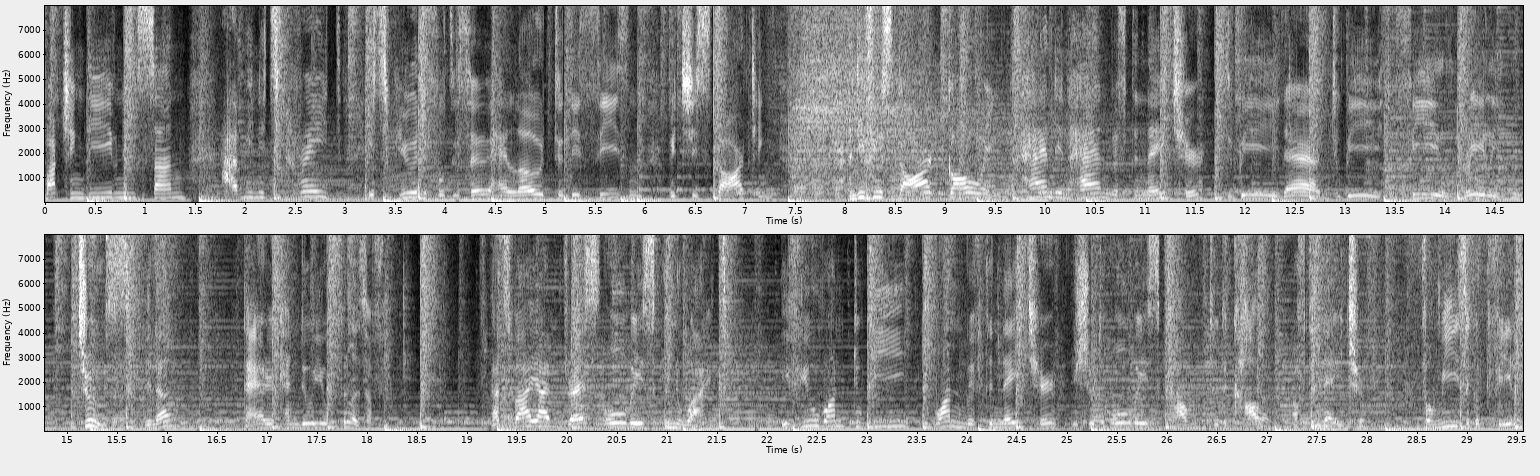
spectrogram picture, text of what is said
watching the evening sun. I mean, it's great. It's beautiful to say hello to this season which is starting. And if you start going hand in hand with the nature, to be there, to be, to feel really the truth, you know, there you can do your philosophy. That's why I'm dressed always in white. If you want to be one with the nature, you should always come to the color of the nature. For me, it's a good feeling.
